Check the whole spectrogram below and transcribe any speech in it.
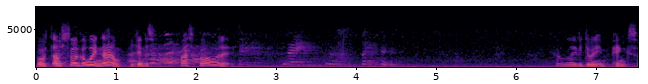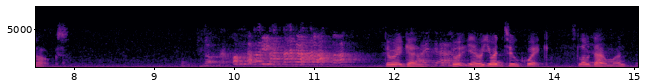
Well, I'm still going now. You can just fast forward it. Can't believe you're doing it in pink socks. Do it again. Do it. Yeah, you went too quick. Slow down, man. The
